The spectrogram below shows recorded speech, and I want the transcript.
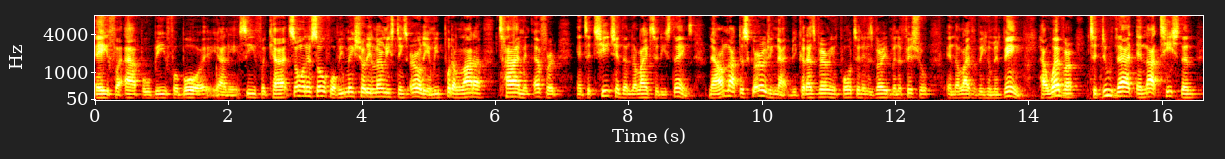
A for apple, B for boy, yani C for cat, so on and so forth. We make sure they learn these things early and we put a lot of time and effort into teaching them the likes of these things. Now, I'm not discouraging that because that's very important and is very beneficial in the life of a human being. However, to do that and not teach them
